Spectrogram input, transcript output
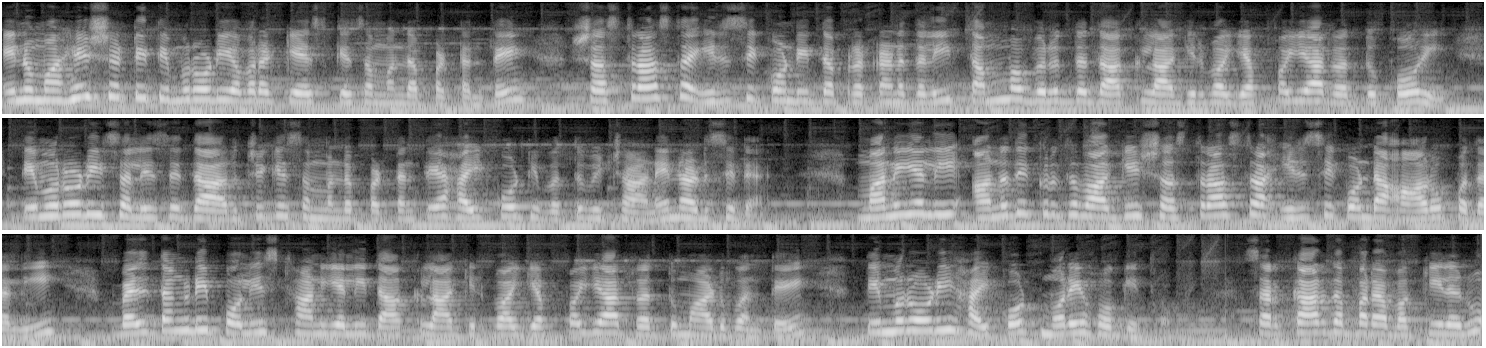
ಇನ್ನು ಮಹೇಶ್ ಶೆಟ್ಟಿ ತಿಮರೋಡಿ ಅವರ ಕೇಸ್ಗೆ ಸಂಬಂಧಪಟ್ಟಂತೆ ಶಸ್ತ್ರಾಸ್ತ್ರ ಇರಿಸಿಕೊಂಡಿದ್ದ ಪ್ರಕರಣದಲ್ಲಿ ತಮ್ಮ ವಿರುದ್ಧ ದಾಖಲಾಗಿರುವ ಎಫ್ಐಆರ್ ರದ್ದು ಕೋರಿ ತಿಮರೋಡಿ ಸಲ್ಲಿಸಿದ್ದ ಅರ್ಜಿಗೆ ಸಂಬಂಧಪಟ್ಟಂತೆ ಹೈಕೋರ್ಟ್ ಇವತ್ತು ವಿಚಾರಣೆ ನಡೆಸಿದೆ. ಮನೆಯಲ್ಲಿ ಅನಧಿಕೃತವಾಗಿ ಶಸ್ತ್ರಾಸ್ತ್ರ ಇರಿಸಿಕೊಂಡ ಆರೋಪದಲ್ಲಿ ಬೆಳ್ತಂಗಡಿ ಪೊಲೀಸ್ ಠಾಣೆಯಲ್ಲಿ ದಾಖಲಾಗಿರುವ ಎಫ್ಐಆರ್ ರದ್ದು ಮಾಡುವಂತೆ ತಿಮರೋಡಿ ಹೈಕೋರ್ಟ್ ಮೊರೆ ಹೋಗಿದ್ರು ಸರ್ಕಾರದ ಪರ ವಕೀಲರು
